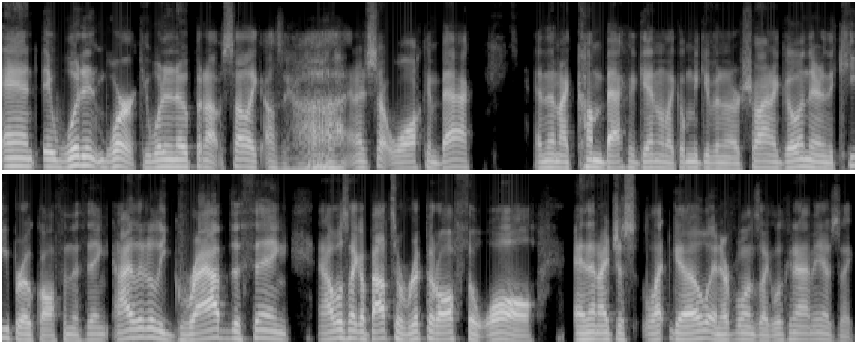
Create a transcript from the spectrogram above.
and it wouldn't work. It wouldn't open up. So I like I was like, ah, and I just start walking back, and then I come back again. I'm like, let me give it another try. And I go in there, and the key broke off in the thing, and I literally grabbed the thing, and I was like about to rip it off the wall, and then I just let go, and everyone's like looking at me. I was like,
